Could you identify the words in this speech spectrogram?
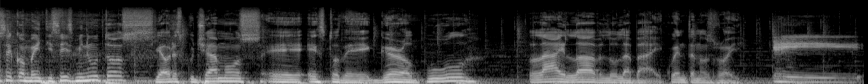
12 con 26 minutos y ahora escuchamos eh, esto de Girl Pool, Lie Love Lullaby. Cuéntanos, Roy. Eh,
